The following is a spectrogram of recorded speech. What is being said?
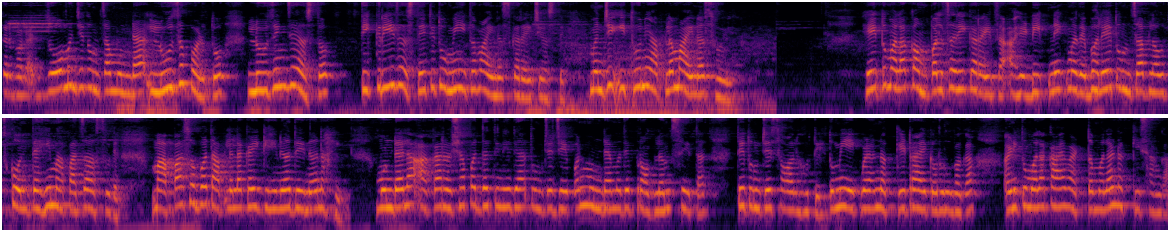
तर बघा जो म्हणजे तुमचा मुंडा लूज पडतो लूजिंग जे असतं ती क्रीज असते ती तुम्ही इथं मायनस करायची असते. म्हणजे इथून हे आपलं मायनस होईल. हे तुम्हाला कंपल्सरी करायचं आहे. डीप नेकमध्ये भले तुमचा ब्लाऊज कोणत्याही मापाचा असू द्या. मापासोबत आपल्याला काही घेणं देणं नाही. मुंड्याला आकार अशा पद्धतीने द्या तुमचे जे पण मुंड्यामध्ये प्रॉब्लेम्स येतात ते तुमचे सॉल्व्ह होतील. तुम्ही एक वेळा नक्की ट्राय करून बघा. आणि तुम्हाला काय वाटतं मला नक्की सांगा.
